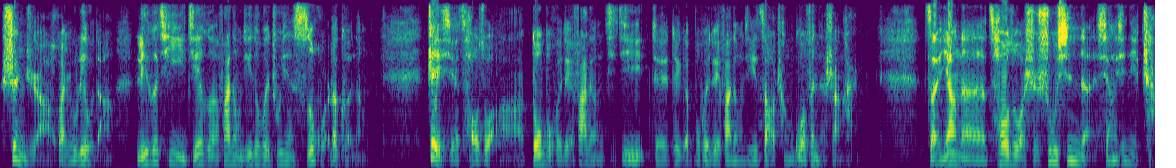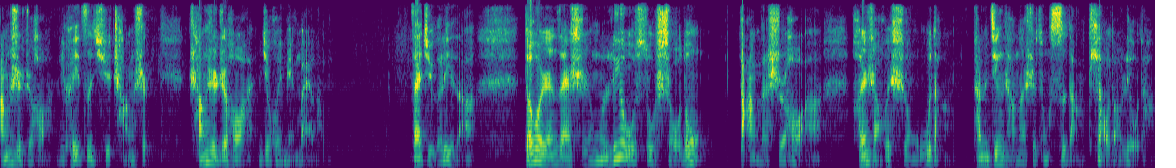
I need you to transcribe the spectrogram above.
甚至啊换入六档，离合器一结合，发动机都会出现死火的可能。这些操作啊都不会对发动机这这个不会对发动机造成过分的伤害。怎样的操作是舒心的？相信你尝试之后，你可以自己去尝试。尝试之后啊，你就会明白了。再举个例子啊，德国人在使用六速手动挡的时候啊，很少会使用五档，他们经常呢是从四档跳到六档。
